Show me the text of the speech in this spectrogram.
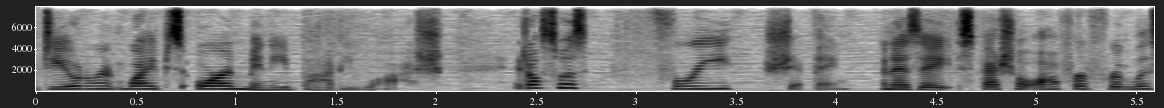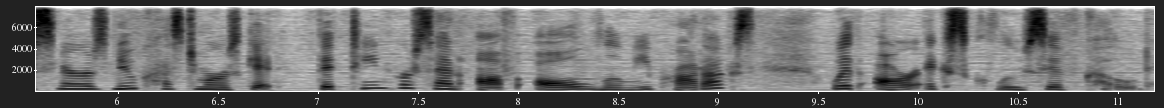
deodorant wipes or a mini body wash. It also has free shipping. And as a special offer for listeners, new customers get 15% off all Lume products with our exclusive code.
